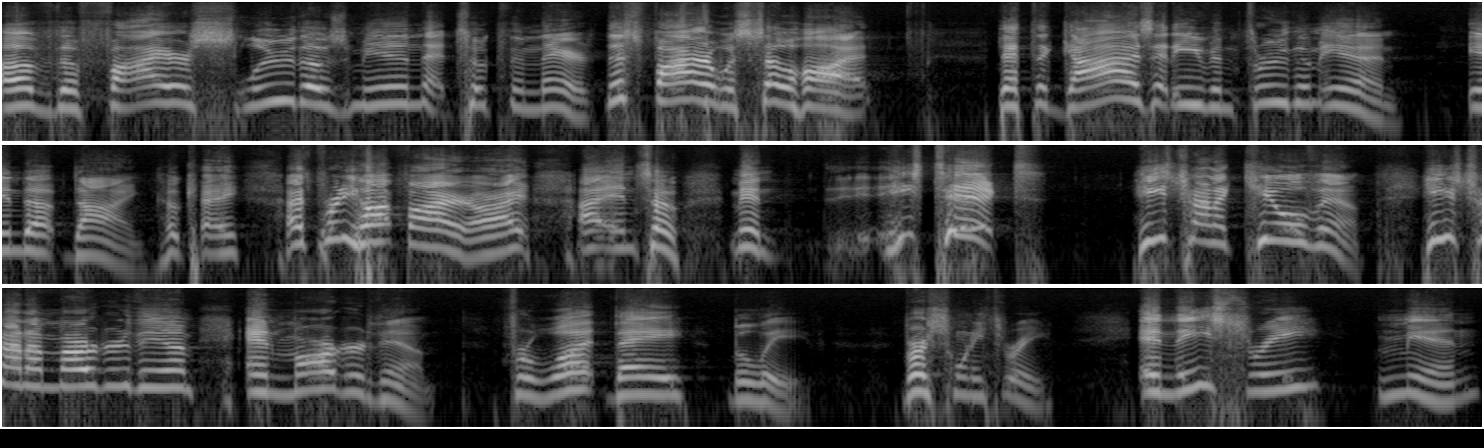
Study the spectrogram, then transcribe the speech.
of the fire slew those men that took them there. This fire was so hot that the guys that even threw them in end up dying. Okay, that's pretty hot fire. All right, and so man, he's ticked. He's trying to kill them. He's trying to murder them and martyr them for what they believe. Verse 23. And these three men,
